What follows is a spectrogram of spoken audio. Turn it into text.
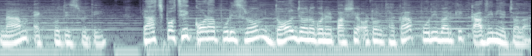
নাম, এক প্রতিশ্রুতি। রাজপথে কড়া পরিশ্রম, দল জনগণের পাশে অটল থাকা, পরিবারকে কাঁধে নিয়ে চলা।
